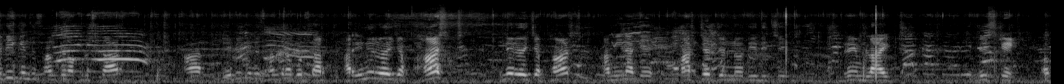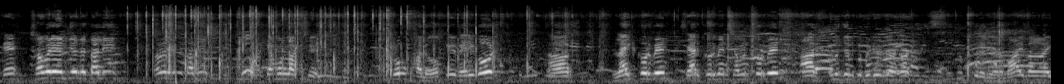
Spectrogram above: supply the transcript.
এবি কিন্তু সান্ত্বনা পুরস্কার। আর এবি কিন্তু সান্ত্বনা পুরস্কার। আর ইনি রয়েছে ফার্স্ট ইনি রয়েছে ফার্স্ট আমি ইনাকে ফার্স্টের জন্য দিয়ে দিচ্ছি। Dream light biscuit okay? সবার এর জন্য তালি সবার জন্য তালি। কেমন লাগছে? খুব ভালো, ওকে ভেরি গুড আর লাইক করবেন শেয়ার করবেন কমেন্ট করবেন। আর অন্যজনকে ভিডিওটা করে দেবেন। বাই বাই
